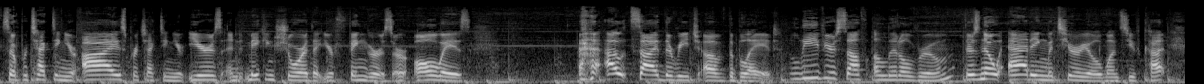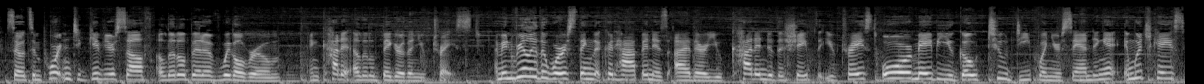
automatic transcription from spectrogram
So, protecting your eyes, protecting your ears, and making sure that your fingers are always outside the reach of the blade. Leave yourself a little room. There's no adding material once you've cut, so it's important to give yourself a little bit of wiggle room and cut it a little bigger than you've traced. I mean, really, the worst thing that could happen is either you cut into the shape that you've traced, or maybe you go too deep when you're sanding it, in which case,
